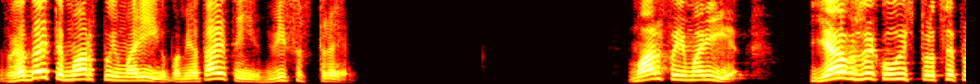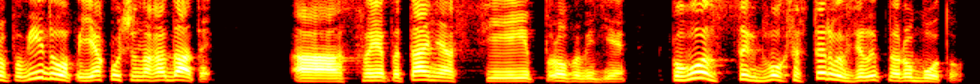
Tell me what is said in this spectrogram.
Згадайте Марфу і Марію, пам'ятаєте їх? Дві сестри. Марфа і Марія. Я вже колись про це проповідував, і я хочу нагадати а, своє питання з цієї проповіді. Кого з цих двох сестер ви взяли б на роботу?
